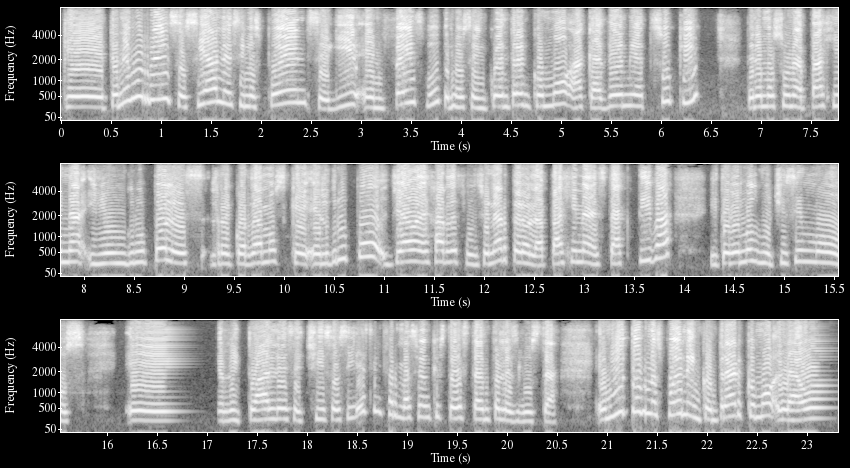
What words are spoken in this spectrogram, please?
que tenemos redes sociales y nos pueden seguir en Facebook, nos encuentran como Academia Tsuki, tenemos una página y un grupo, les recordamos que el grupo ya va a dejar de funcionar, pero la página está activa y tenemos muchísimos eh, rituales, hechizos y esa información que a ustedes tanto les gusta. En YouTube nos pueden encontrar como la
